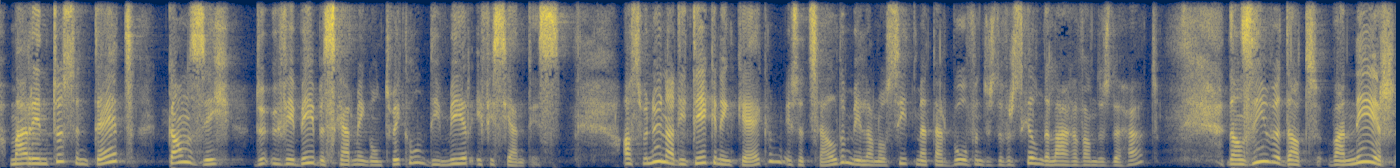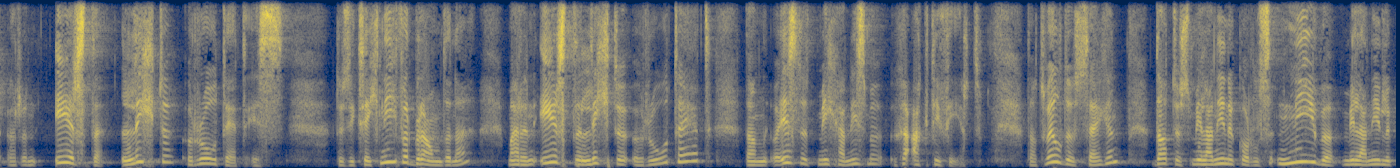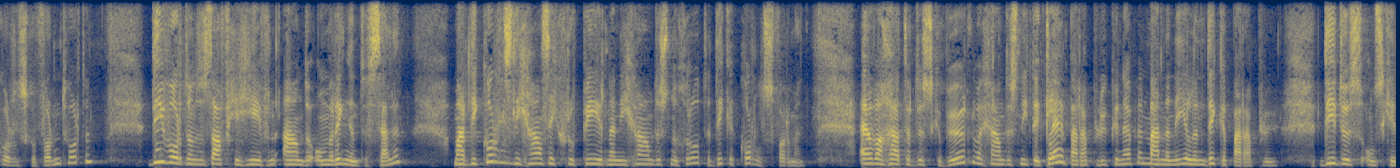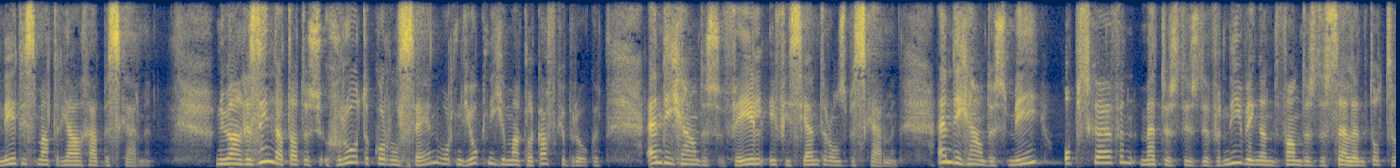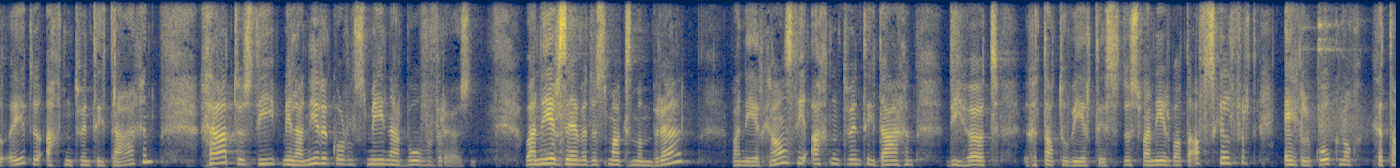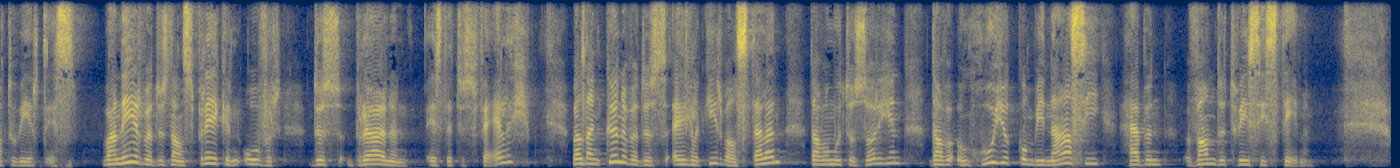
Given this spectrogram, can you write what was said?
Maar intussen tijd kan zich de UVB-bescherming ontwikkelen die meer efficiënt is. Als we nu naar die tekening kijken, is hetzelfde, melanocyt met daarboven dus de verschillende lagen van dus de huid. Dan zien we dat wanneer er een eerste lichte roodheid is, dus ik zeg niet verbranden, hè, maar een eerste lichte roodheid, dan is het mechanisme geactiveerd. Dat wil dus zeggen dat dus melaninekorrels, nieuwe melaninekorrels gevormd worden. Die worden dus afgegeven aan de omringende cellen. Maar die korrels die gaan zich groeperen en die gaan dus een grote, dikke korrels vormen. En wat gaat er dus gebeuren? We gaan dus niet een klein paraplu hebben, maar een hele dikke paraplu, die dus ons genetisch materiaal gaat beschermen. Nu, aangezien dat, dat dus grote korrels zijn, worden die ook niet gemakkelijk afgebroken. En die gaan dus veel efficiënter ons beschermen. En die gaan dus mee opschuiven met dus, dus de vernieuwingen van dus de cellen tot de, de 28 dagen, gaat dus die melaninekorrels mee naar boven verhuizen. Wanneer zijn we dus maximum bruin? Wanneer gans die 28 dagen die huid getatoeëerd is. Dus wanneer wat afschilfert eigenlijk ook nog getatoeëerd is. Wanneer we dus dan spreken over dus bruinen, is dit dus veilig? Wel, dan kunnen we dus eigenlijk hier wel stellen dat we moeten zorgen dat we een goede combinatie hebben van de twee systemen.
